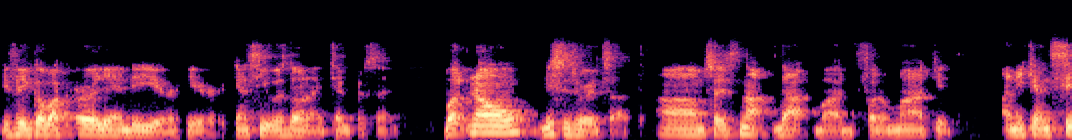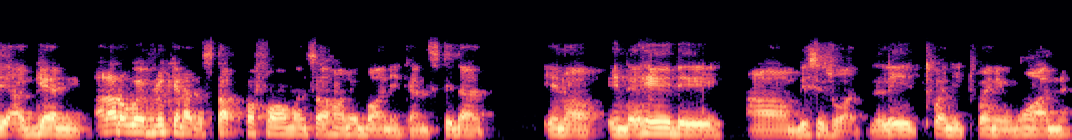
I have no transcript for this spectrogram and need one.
if you go back earlier in the year here, you can see it was down like 10%. But now this is where it's at. Um, so it's not that bad for the market. And you can see again, another way of looking at the stock performance of Honeybun, you can see that, you know, in the heyday, um, this is what, late 2021,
